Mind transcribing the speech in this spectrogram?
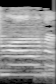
drown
